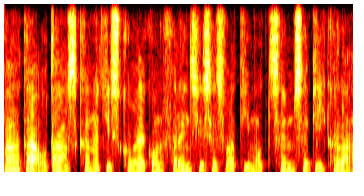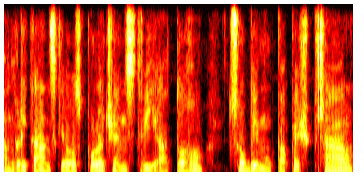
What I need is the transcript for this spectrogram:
Pátá otázka na tiskové konferenci se svatým otcem se týkala anglikánského společenství a toho, co by mu papež přál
